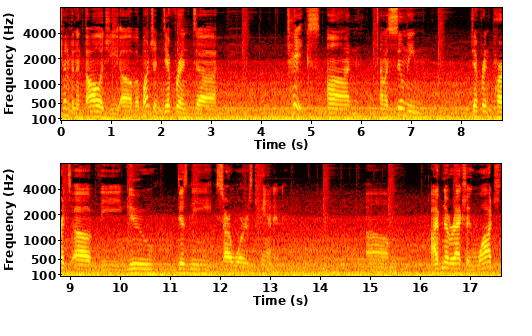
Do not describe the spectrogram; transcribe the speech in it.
kind of an anthology of a bunch of different uh, takes on, I'm assuming, different parts of the new Disney Star Wars canon. Um, I've never actually watched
